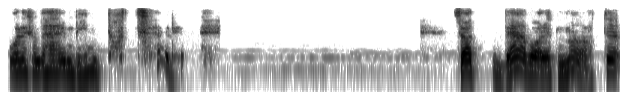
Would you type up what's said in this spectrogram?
och liksom det här är min dotter. Så att där var det ett möte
